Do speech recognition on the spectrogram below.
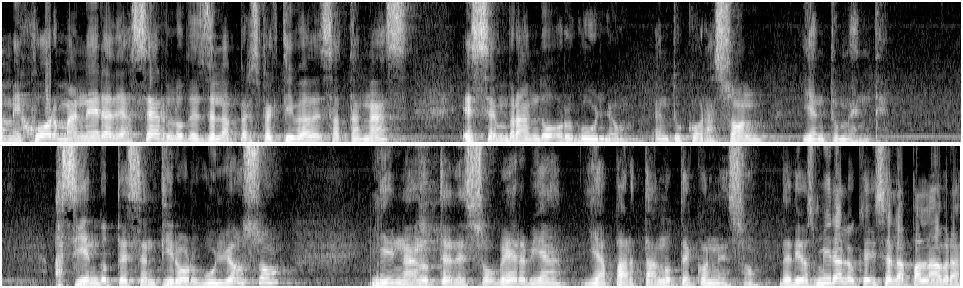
mejor manera de hacerlo desde la perspectiva de Satanás es sembrando orgullo en tu corazón y en tu mente, haciéndote sentir orgulloso, llenándote de soberbia y apartándote con eso de Dios. Mira lo que dice la palabra,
